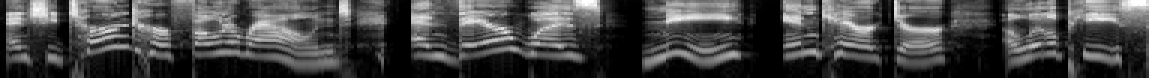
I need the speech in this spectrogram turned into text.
And she turned her phone around, and there was me in character, a little piece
